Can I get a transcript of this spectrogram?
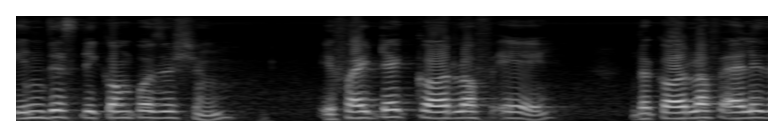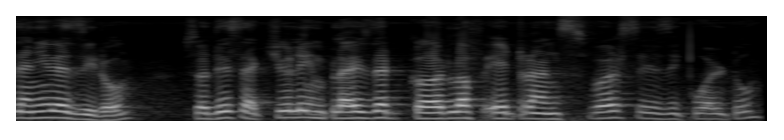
in this decomposition if I take curl of A the curl of L is anyway 0. So, this actually implies that curl of A transverse is equal to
